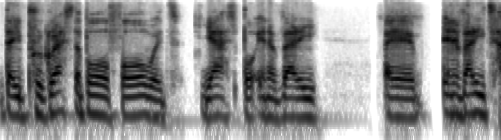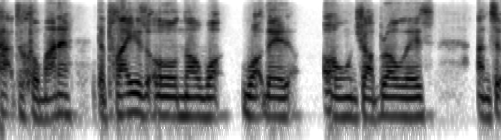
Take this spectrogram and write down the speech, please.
they progress the ball forward, yes, but in a very uh, in a very tactical manner. The players all know what, what their own job role is. And to,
